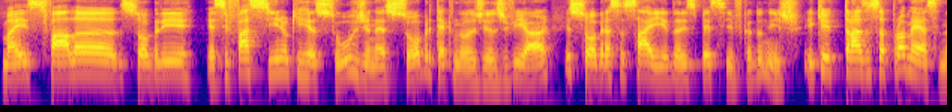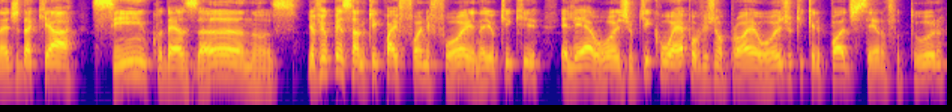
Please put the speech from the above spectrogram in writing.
mas fala sobre esse fascínio que ressurge, né? Sobre tecnologias de VR e sobre essa saída específica do nicho. E que traz essa promessa, né? De daqui a 5, 10 anos. E eu fico pensando o que, que o iPhone foi, né? E o que, que ele é hoje, o que, que o Apple Vision Pro é hoje, o que, que ele pode ser no futuro.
